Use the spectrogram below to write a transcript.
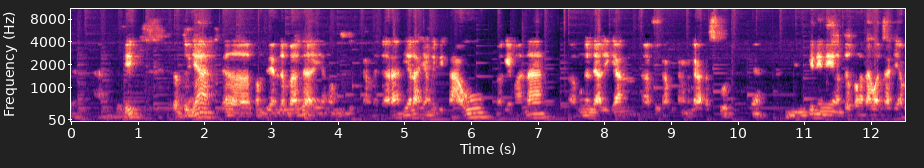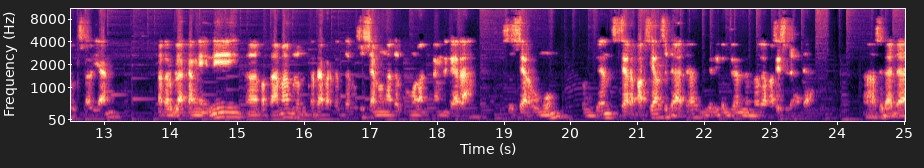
Ya. Nah, jadi tentunya uh, kementerian lembaga yang membutuhkan negara dialah yang lebih tahu bagaimana uh, mengendalikan piutang-piutang uh, negara tersebut. Ya. Mungkin ini untuk pengetahuan saja, Bu sekalian. Latar belakangnya ini uh, pertama belum terdapat ketentuan khusus yang mengatur pengelolaan piutang negara secara umum kemudian secara parsial sudah ada, di kementerian lembaga pasti sudah ada. Uh, sudah ada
